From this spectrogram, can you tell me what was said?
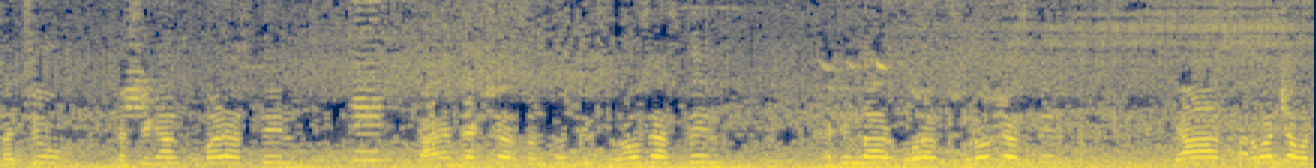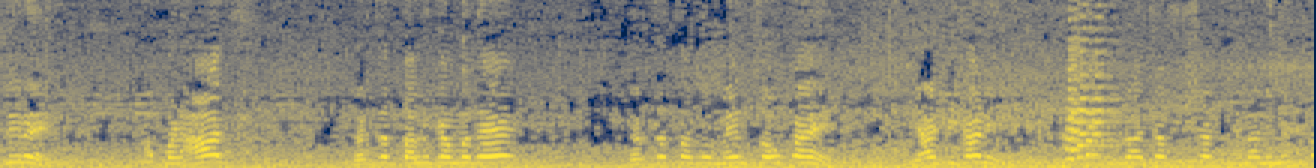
सचिव शशिकांत कुबाळे असतील कार्याध्यक्ष संतोषजी सुरवसे असतील खजिनदार गोरख सुरवसे असतील या सर्वांच्या वतीने आपण आज कर्जत तालुक्यामध्ये कर्जतचा जो मेन चौक आहे या ठिकाणी शिवराज्याभिषेक दिनानिमित्त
